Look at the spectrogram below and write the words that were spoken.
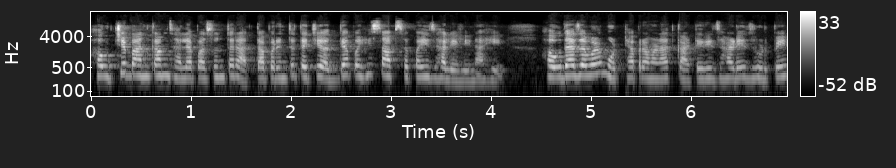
हौदचे बांधकाम झाल्यापासून तर आतापर्यंत त्याची अद्यापही साफसफाई झालेली नाही. हौदाजवळ मोठ्या प्रमाणात काटेरी झाडे झुडपे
